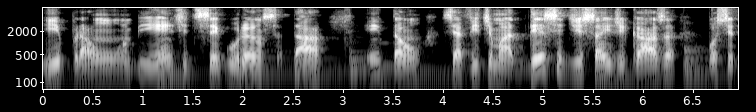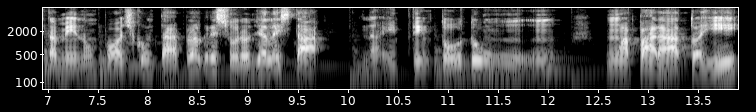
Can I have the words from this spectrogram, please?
e ir para um ambiente de segurança, tá? Então, se a vítima decidir sair de casa, você também não pode contar para o agressor onde ela está. Né? Tem todo um, um, um aparato aí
